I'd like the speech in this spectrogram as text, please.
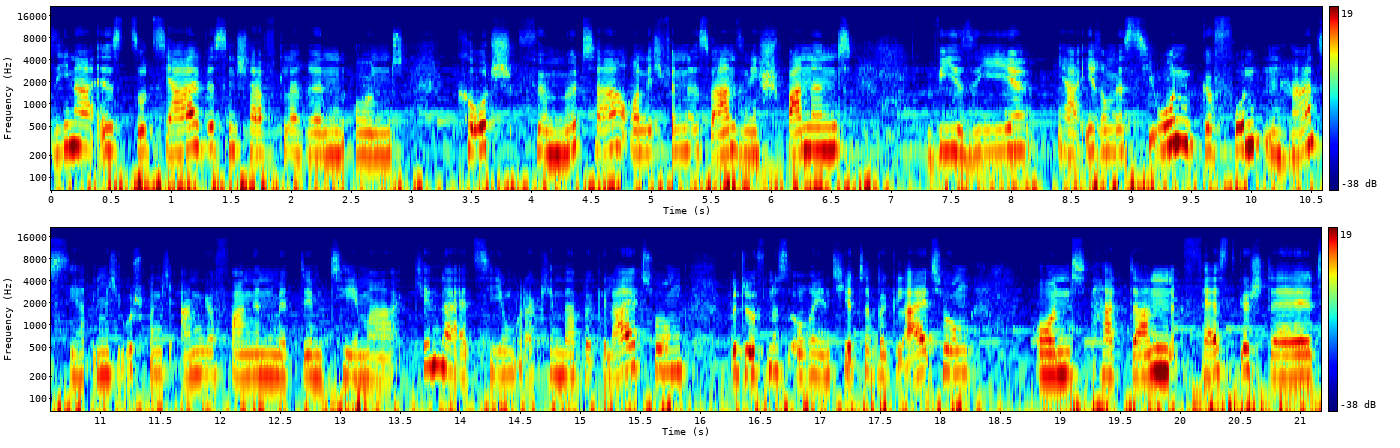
Sina ist Sozialwissenschaftlerin und Coach für Mütter und ich finde es wahnsinnig spannend, wie sie ja, ihre Mission gefunden hat. Sie hat nämlich ursprünglich angefangen mit dem Thema Kindererziehung oder Kinderbegleitung, bedürfnisorientierte Begleitung und hat dann festgestellt,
